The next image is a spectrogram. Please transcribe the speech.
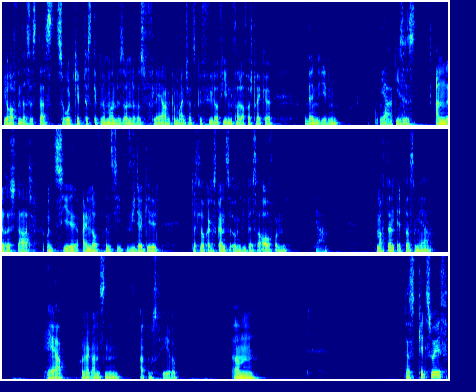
Wir hoffen, dass es das zurückgibt. Das gibt nochmal ein besonderes Flair und Gemeinschaftsgefühl auf jeden Fall auf der Strecke, wenn eben ja dieses andere Start- und Ziel-Einlaufprinzip wieder gilt. Das lockert das Ganze irgendwie besser auf und ja, macht dann etwas mehr her von der ganzen Atmosphäre. Ähm, das Kids Race,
